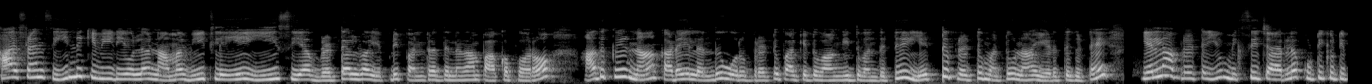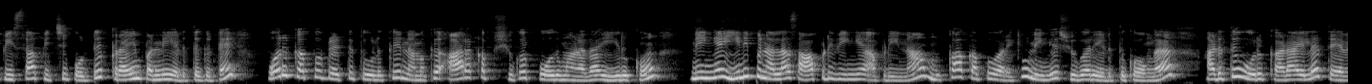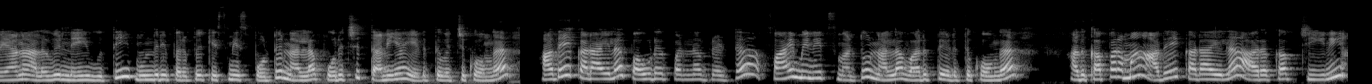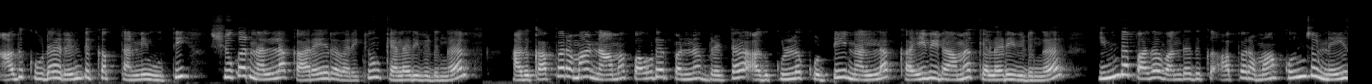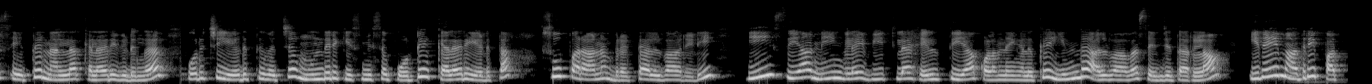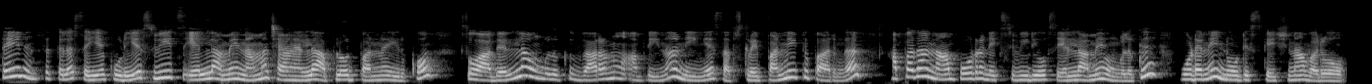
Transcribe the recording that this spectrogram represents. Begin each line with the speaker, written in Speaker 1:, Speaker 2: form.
Speaker 1: Hi friends இன்றைக்கி வீடியோவில் நாம் வீட்டிலேயே ஈஸியாக ப்ரெட் அல்வா எப்படி பண்ணுறதுன்னு தான் பார்க்க போகிறோம் அதுக்கு நான் கடையிலேருந்து ஒரு ப்ரெட்டு பாக்கெட் வாங்கிட்டு வந்துட்டு எட்டு ப்ரெட்டு மட்டும் நான் எடுத்துக்கிட்டேன். எல்லா ப்ரெட்டையும் மிக்ஸி ஜாரில் குட்டி குட்டி பீஸாக பிச்சு போட்டு கிரைம் பண்ணி எடுத்துக்கிட்டேன். ஒரு கப்பு பிரெட்டு தூளுக்கு நமக்கு அரை கப் சுகர் போதுமானதாக இருக்கும். நீங்கள் இனிப்பு நல்லா சாப்பிடுவீங்க அப்படின்னா முக்கால் கப்பு வரைக்கும் நீங்கள் சுகர் எடுத்துக்கோங்க. அடுத்து ஒரு கடாயில் தேவையான அளவு நெய் ஊற்றி முந்திரி பருப்பு கிஸ்மிஸ் போட்டு நல்லா பொரித்து தனியாக எடுத்து வச்சுக்கோங்க. அதே கடாயில் பவுடர் பண்ண ப்ரெட்டை ஃபைவ் மினிட்ஸ் மட்டும் நல்லா வறுத்து எடுத்துக்கோங்க. அதுக்கப்புறமா அதே கடாயில் அரை கப் சீனி அது கூட ரெண்டு கப் தண்ணி ஊற்றி சுகர் நல்லா கரையிற வரைக்கும் கிளறி விடுங்க. அதுக்கப்புறமா நாம் பவுடர் பண்ண ப்ரெட்டை அதுக்குள்ளே கொட்டி நல்லா கைவிடாமல் கிளறி விடுங்க. இந்த பதம் வந்ததுக்கு அப்புறமா கொஞ்சம் நெய் சேர்த்து நல்லா கிளறி விடுங்க. பொறிச்சு எடுத்து வச்ச முந்திரி கிஸ்மிஸை போட்டு கிளறி எடுத்தால் சூப்பரான பிரெட் அல்வா ரெடி ஈஸியாக நீங்களே வீட்டில் ஹெல்த்தியாக குழந்தைங்களுக்கு இந்த அல்வாவை செஞ்சு தரலாம். இதே மாதிரி பத்தே நிமிஷத்தில் செய்யக்கூடிய ஸ்வீட்ஸ் எல்லாமே நம்ம சேனலில் அப்லோட் பண்ண இருக்கோம். ஸோ அதெல்லாம் உங்களுக்கு வரணும் அப்படின்னா நீங்கள் சப்ஸ்கிரைப் பண்ணிவிட்டு பாருங்கள் அப்போ தான் நான் போடுற நெக்ஸ்ட் வீடியோஸ் எல்லாமே உங்களுக்கு உடனே நோட்டிஃபிகேஷனாக வரும்.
